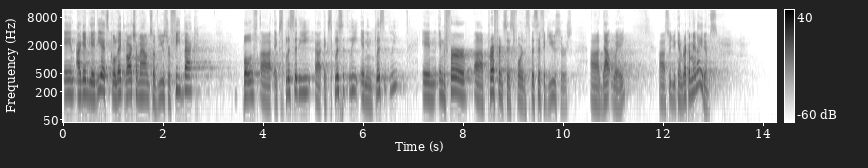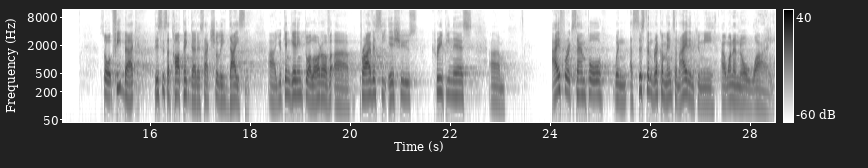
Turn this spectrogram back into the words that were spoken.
And again, the idea is collect large amounts of user feedback, both uh, explicitly, uh, explicitly and implicitly, and infer uh, preferences for the specific users uh, that way, uh, so you can recommend items. So feedback, this is a topic that is actually dicey. you can get into a lot of privacy issues, creepiness, um, I, for example, when a system recommends an item to me, I want to know why.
